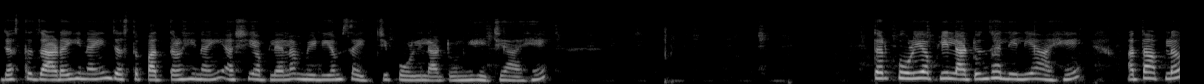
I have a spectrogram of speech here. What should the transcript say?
जास्त जाडही नाही जास्त पातळही नाही अशी आपल्याला मीडियम साईजची पोळी लाटून घ्यायची आहे. तर पोळी आपली लाटून झालेली आहे. आता आपलं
